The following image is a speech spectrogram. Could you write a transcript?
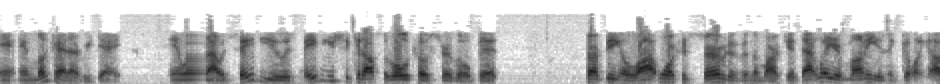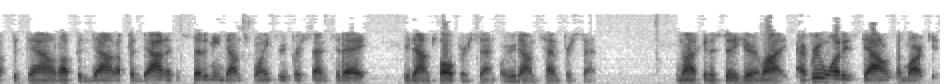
and, and look at every day. And what I would say to you is maybe you should get off the roller coaster a little bit start being a lot more conservative in the market. That way your money isn't going up and down, up and down, up and down. And instead of being down 23% today, you're down 12% or you're down 10%. I'm not going to sit here and lie. Everyone is down in the market.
